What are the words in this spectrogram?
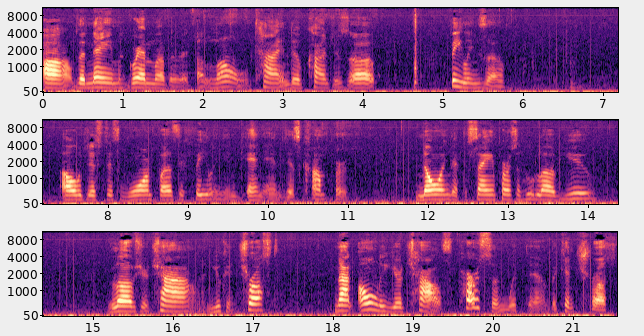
uh, the name grandmother alone kind of conjures up feelings of, oh, just this warm, fuzzy feeling and, and, and just comfort, knowing that the same person who loved you loves your child, and you can trust not only your child's person with them, but can trust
